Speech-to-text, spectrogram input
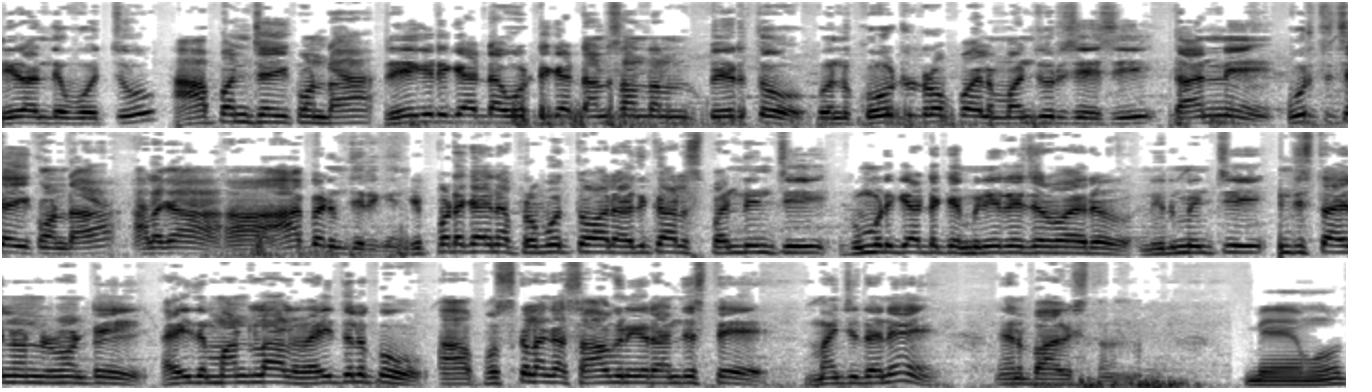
నీరు అందివ్వచ్చు. ఆ పని చేయకుండా రేగిడిగడ్డ ఒట్టిగడ్డ అనుసంధానం పేరుతో కొన్ని కోట్ల రూపాయలు మంజూరు చేసి దాన్ని పూర్తి చేయకుండా అలాగా ఆపేయడం జరిగింది. ఇప్పటికైనా ప్రభుత్వాలు అధికారులు స్పందించి గుమ్మడిగడ్డకి మినీ రిజర్వాయర్ నిర్మించి కింది స్థాయిలో ఉన్నటువంటి ఐదు మండలాల రైతులకు ఆ పుష్కలంగా సాగునీరు అందిస్తే మంచిదని నేను భావిస్తున్నాను. మేము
